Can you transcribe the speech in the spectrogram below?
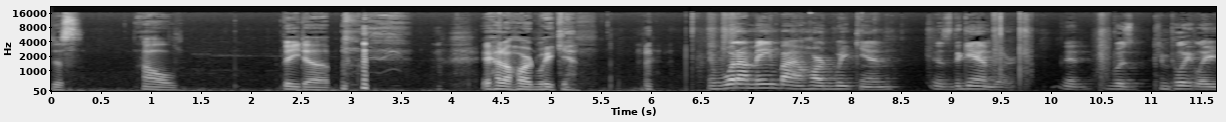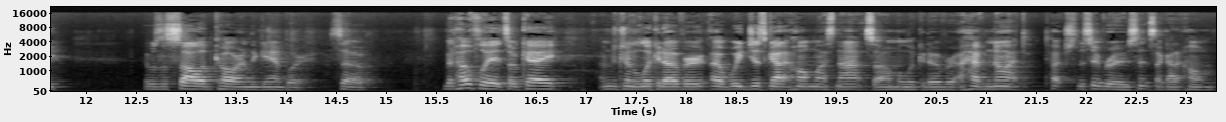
just all beat up. it had a hard weekend. and what I mean by a hard weekend is the Gambler. It was completely, it was a solid car in the Gambler. So, but hopefully it's okay. I'm just gonna look it over. Uh, we just got it home last night, so I'm gonna look it over. I have not touched the Subaru since I got it home,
